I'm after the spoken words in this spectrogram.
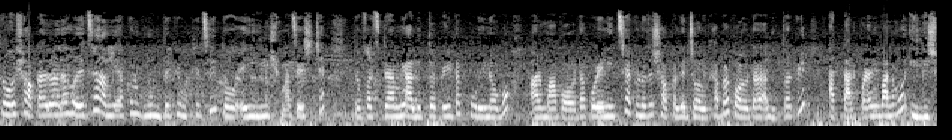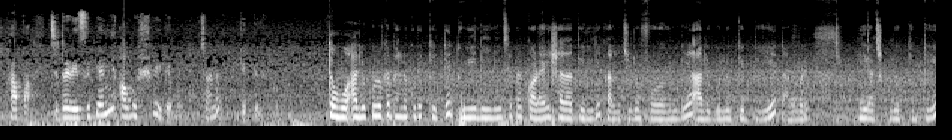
তো সকালবেলা হয়েছে, আমি এখন ঘুম থেকে উঠেছি, তো এই ইলিশ মাছ এসছে। তো ফার্স্টে আমি আলুর তরকারিটা করে নেব, আর মা পরোটা করে নিচ্ছে। এখন হচ্ছে সকালের জল খাবার পরোটা, আলুর তরকারি, আর তারপর আমি বানাবো ইলিশ ভাপা, যেটা রেসিপি আমি অবশ্যই দেবো। চলো, দেখতে থাকো। তো আলুগুলোকে ভালো করে কেটে ধুয়ে নিয়ে নিয়েছে, এবার কড়াইয়ে সাদা তেল দিয়ে, কালো জিরো ফোড়ন দিয়ে আলুগুলোকে দিয়ে, তারপরে পেঁয়াজগুলোকে দিয়ে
